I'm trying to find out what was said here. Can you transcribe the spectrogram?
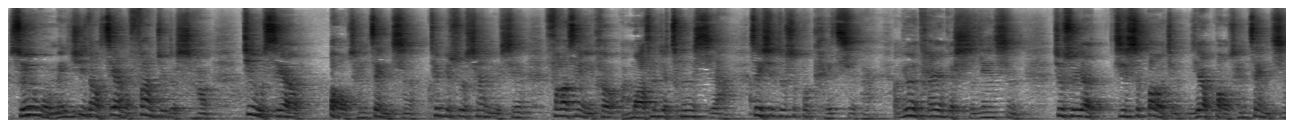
所以我们遇到这样的犯罪的时候，就是要保存证据。特别是像有些发生以后马上就冲洗啊，这些都是不可取的，因为它有个时间性，就是要及时报警，要保存证据，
